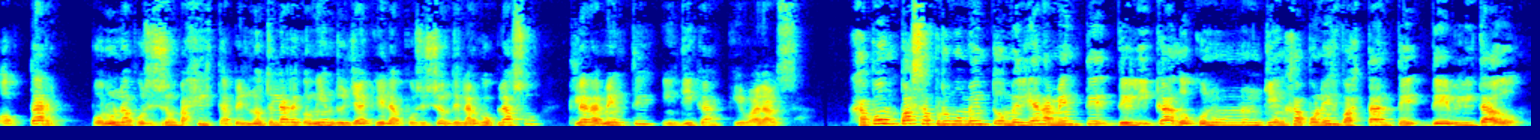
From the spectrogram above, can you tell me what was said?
optar por una posición bajista, pero no te la recomiendo ya que la posición de largo plazo claramente indica que va al alza. Japón pasa por un momento medianamente delicado con un yen japonés bastante debilitado.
